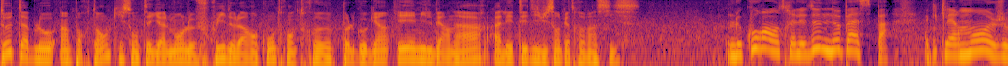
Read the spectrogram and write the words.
deux tableaux importants qui sont également le fruit de la rencontre entre Paul Gauguin et Émile Bernard à l'été 1886. Le courant entre les deux ne passe pas. Clairement, je,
